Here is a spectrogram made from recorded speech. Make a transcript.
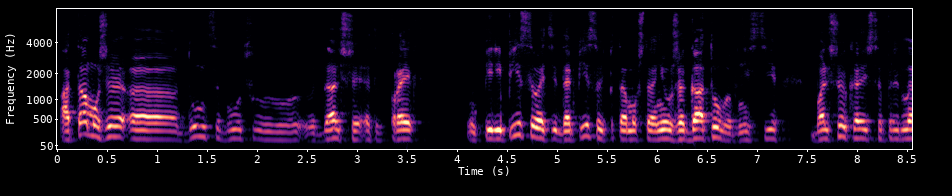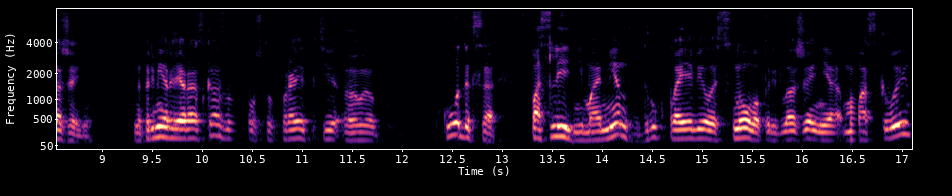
а там уже э, думцы будут э, дальше этот проект переписывать и дописывать, потому что они уже готовы внести большое количество предложений. Например, я рассказывал, что в проекте э, кодекса в последний момент вдруг появилось снова предложение Москвы,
